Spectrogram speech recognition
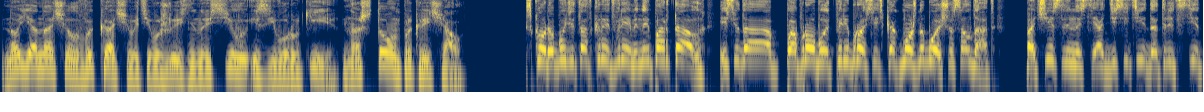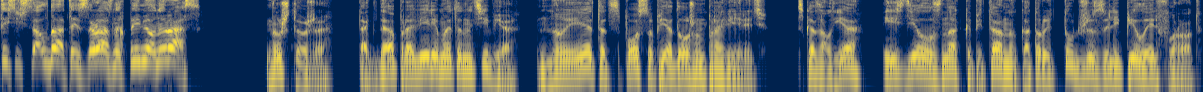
но я начал выкачивать его жизненную силу из его руки, на что он прокричал. Скоро будет открыт временный портал, и сюда попробуют перебросить как можно больше солдат. По численности от 10 до 30 тысяч солдат из разных племен и рас». «Ну что же, тогда проверим это на тебе. Но и этот способ я должен проверить», — сказал я и сделал знак капитану, который тут же залепил эльфу рот.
